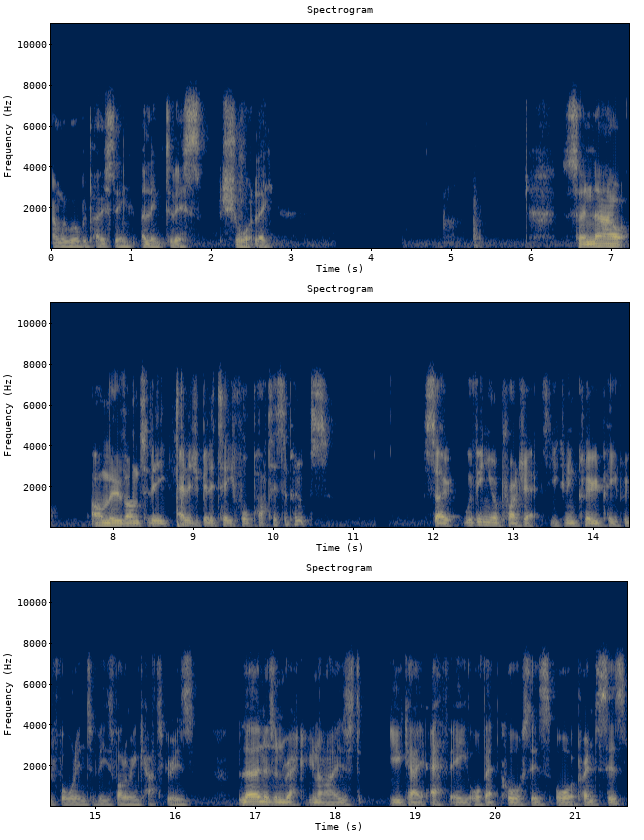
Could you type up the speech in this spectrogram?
and we will be posting a link to this shortly. So now I'll move on to the eligibility for participants. So within your project, you can include people who fall into these following categories. Learners and recognised UK FE or VET courses or apprentices,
